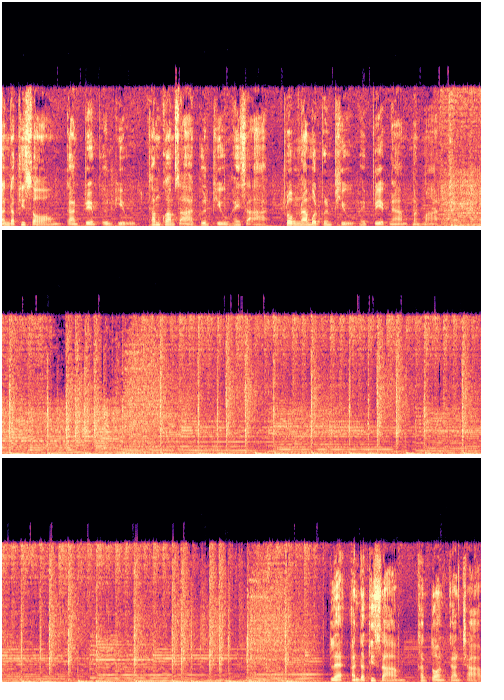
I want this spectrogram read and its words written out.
อันดับที่ 2 การเตรียมพื้นผิว ทำความสะอาดพื้นผิวให้สะอาด พรมน้ำบนพื้นผิวให้เปียกน้ำมันมาดและอันดับที่ 3 ขั้นตอนการฉาบ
